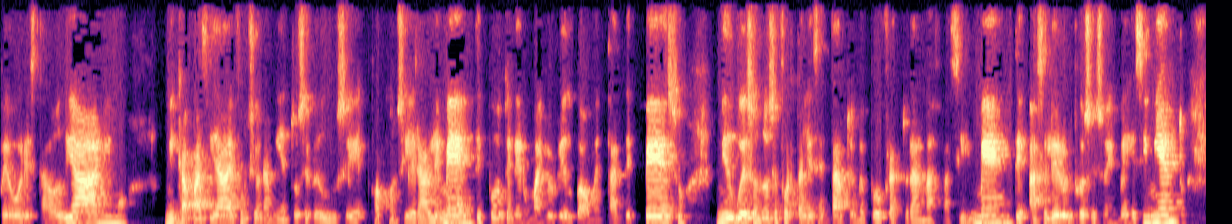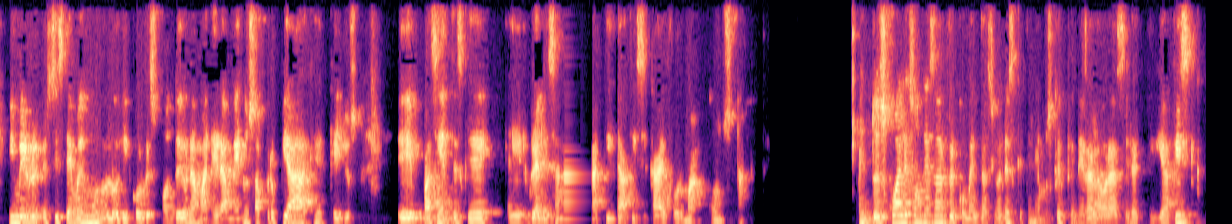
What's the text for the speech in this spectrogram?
peor estado de ánimo, mi capacidad de funcionamiento se reduce considerablemente, puedo tener un mayor riesgo de aumentar de peso, mis huesos no se fortalecen tanto y me puedo fracturar más fácilmente, acelero el proceso de envejecimiento y mi sistema inmunológico responde de una manera menos apropiada que aquellos eh, pacientes que eh, realizan actividad física de forma constante. Entonces, ¿cuáles son esas recomendaciones que tenemos que tener a la hora de hacer actividad física?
